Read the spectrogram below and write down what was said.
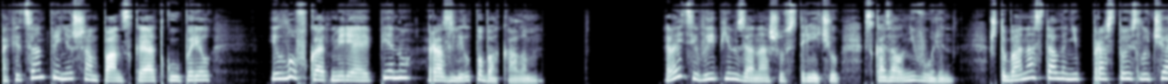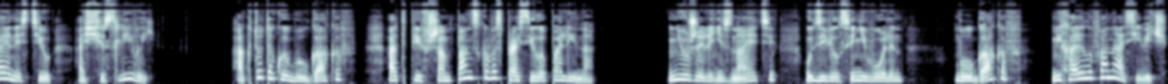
Официант принес шампанское, откупорил и, ловко отмеряя пену, разлил по бокалам. «Давайте выпьем за нашу встречу», — сказал Неволин, «чтобы она стала не простой случайностью, а счастливой». «А кто такой Булгаков?» — отпив шампанского, спросила Полина. «Неужели не знаете?» — удивился Неволин. «Булгаков? Михаил Афанасьевич.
